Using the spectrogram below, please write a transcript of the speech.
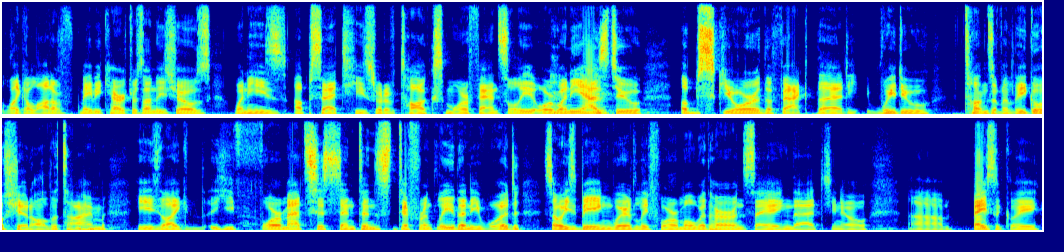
like a lot of maybe characters on these shows, when he's upset, he sort of talks more fancily, or when he has to obscure the fact that we do tons of illegal shit all the time. He's like he formats his sentence differently than he would, so he's being weirdly formal with her and saying that you know, um, basically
